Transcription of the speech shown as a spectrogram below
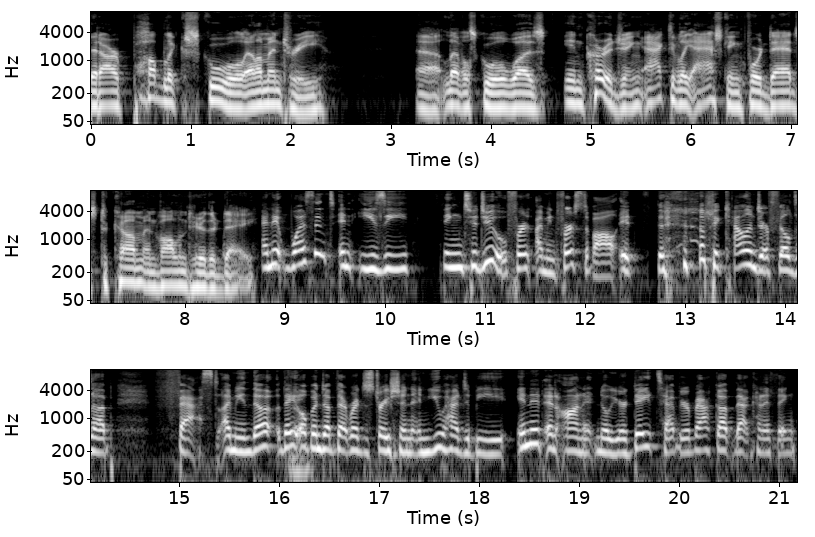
that our public school, elementary uh, level school, was encouraging, actively asking for dads to come and volunteer their day. And it wasn't an easy thing to do. For I mean, first of all, it the, the calendar filled up fast. I mean, the, they opened up that registration, and you had to be in it and on it, know your dates, have your backup, that kind of thing.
